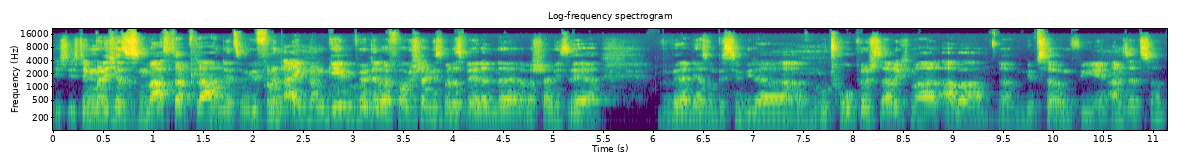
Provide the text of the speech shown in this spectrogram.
ich, ich denke mal nicht, dass es einen Masterplan jetzt irgendwie von Enteignungen geben wird, der da vorgeschlagen ist, weil das wäre dann äh, wahrscheinlich sehr wäre dann ja so ein bisschen wieder ähm, utopisch, sag ich mal, aber ähm, gibt es da irgendwie Ansätze?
